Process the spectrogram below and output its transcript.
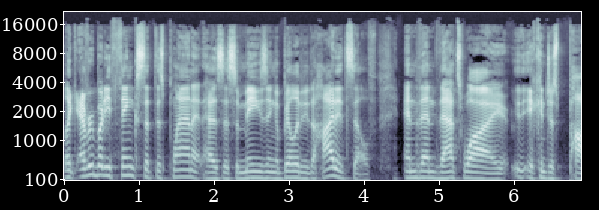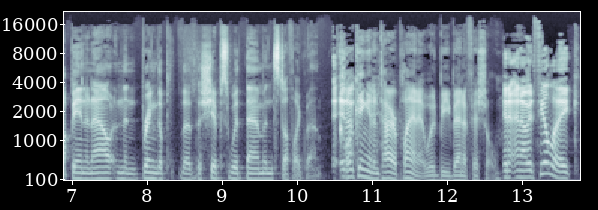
Like everybody thinks that this planet has this amazing ability to hide itself, and then that's why it can just pop in and out, and then bring the the, the ships with them and stuff like that. Uh, cloaking an entire planet would be beneficial. And, and I would feel like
